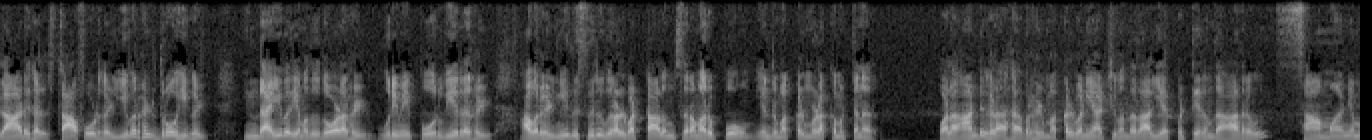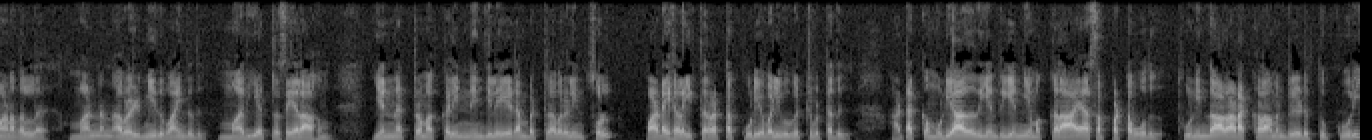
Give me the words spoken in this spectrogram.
லாடுகள் ஸ்டாஃபோர்டுகள் இவர்கள் துரோகிகள். இந்த ஐவர் எமது தோழர்கள் உரிமைப்போர் வீரர்கள். அவர்கள் மீது சிறு விரல் வட்டாலும் சிரமறுப்போம் என்று மக்கள் முழக்கமிட்டனர். பல ஆண்டுகளாக அவர்கள் மக்கள் பணியாற்றி வந்ததால் ஏற்பட்டிருந்த ஆதரவு சாமானியமானதல்ல. மன்னன் அவர்கள் மீது வாய்ந்தது மதியற்ற செயலாகும். எண்ணற்ற மக்களின் நெஞ்சிலே இடம்பெற்ற அவர்களின் சொல் படைகளை திரட்டக்கூடிய வலிவு பெற்றுவிட்டது. அடக்க முடியாதது என்று எண்ணிய மக்கள் ஆயாசப்பட்ட போது துணிந்தால் அடக்கலாம் என்று எடுத்து கூறி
